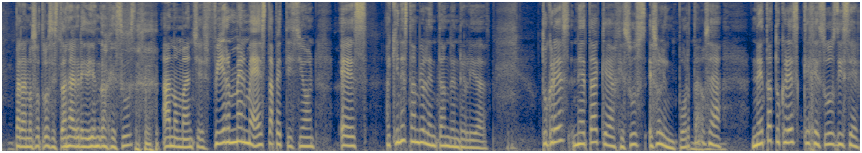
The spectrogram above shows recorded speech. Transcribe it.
para nosotros están agrediendo a Jesús, ah, no manches, fírmenme esta petición. Es, ¿a quién están violentando en realidad? ¿Tú crees, neta, que a Jesús eso le importa? O sea, neta, ¿tú crees que Jesús dice,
